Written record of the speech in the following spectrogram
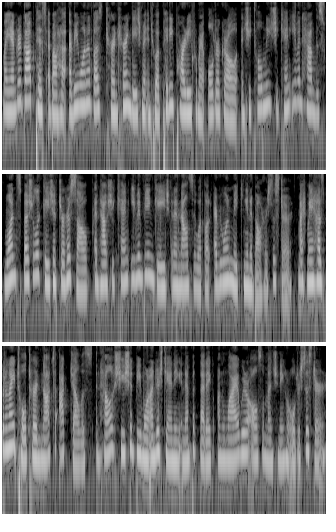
My younger got pissed about how every one of us turned her engagement into a pity party for my older girl, and she told me she can't even have this one special occasion to herself and how she can't even be engaged and announce it without everyone making it about her sister. My, my husband and I told her not to act jealous and how she should be more understanding and empathetic on why we are also mentioning her older sister.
